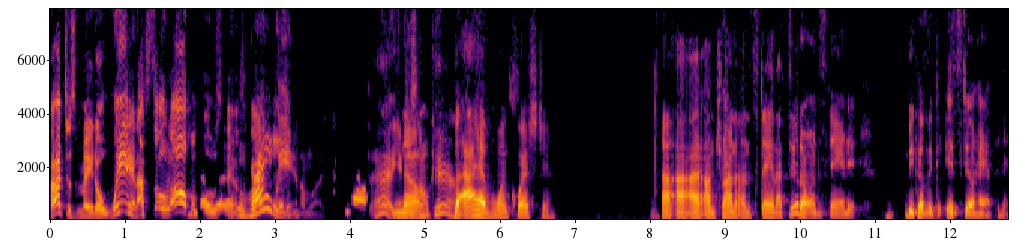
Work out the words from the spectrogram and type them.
I just made a win. I sold all my food what? stamps. and got a Right. Win. I'm like, dang, you just don't care. But I have one question. Mm-hmm. I, I I- I'm trying to understand. I still don't understand it because it, it's still happening.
